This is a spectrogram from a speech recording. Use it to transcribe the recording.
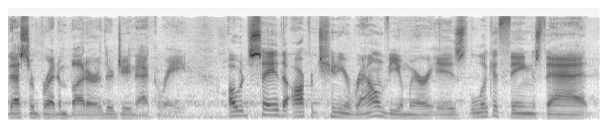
that's their bread and butter, they're doing that great. I would say the opportunity around VMware is look at things that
